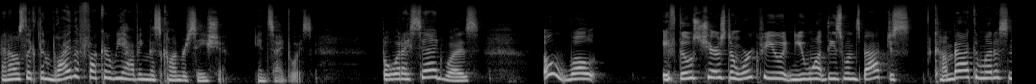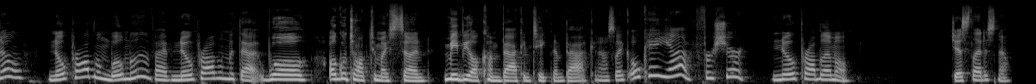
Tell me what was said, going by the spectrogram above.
And I was like, "Then why the fuck are we having this conversation?" Inside voice. But what I said was, "Oh, well, if those chairs don't work for you and you want these ones back, just come back and let us know. No problem. We'll move. I have no problem with that. Well, I'll go talk to my son. Maybe I'll come back and take them back. And I was like, okay, yeah, for sure. No problemo. Just let us know.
